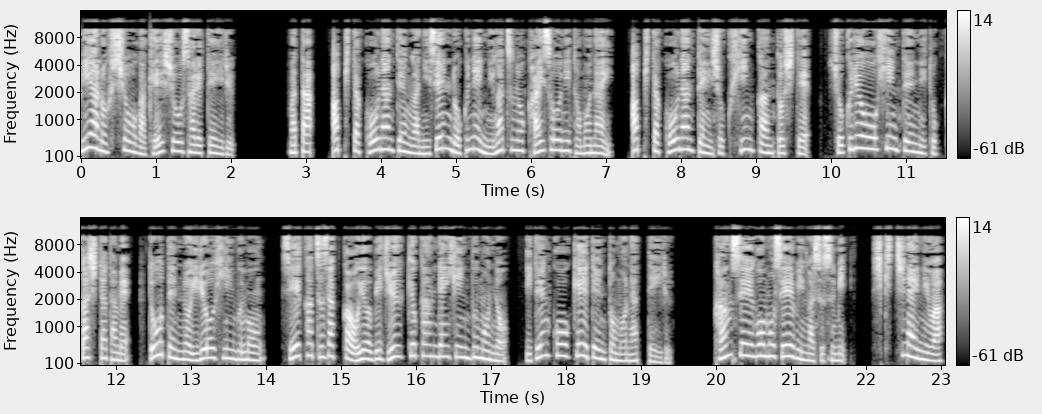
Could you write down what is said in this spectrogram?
ビアの負傷が継承されている。また、アピタ江南店が2006年2月の改装に伴い、アピタ江南店食品館として食料品店に特化したため、同店の衣料品部門、生活雑貨及び住居関連品部門の移転後継店ともなっている。完成後も整備が進み、敷地内には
